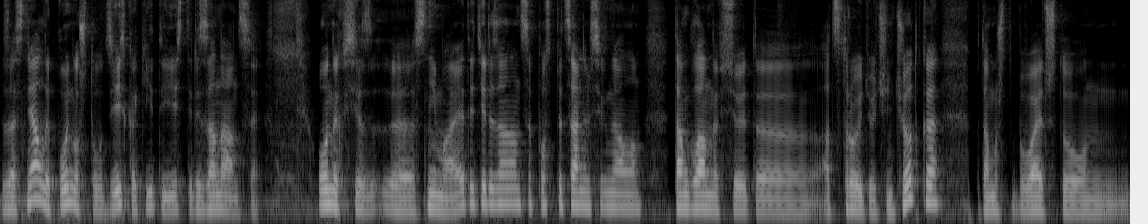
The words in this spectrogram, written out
заснял и понял, что вот здесь какие-то есть резонансы. Он их все э, снимает, эти резонансы, по специальным сигналам. Там главное все это отстроить очень четко, потому что бывает, что он,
